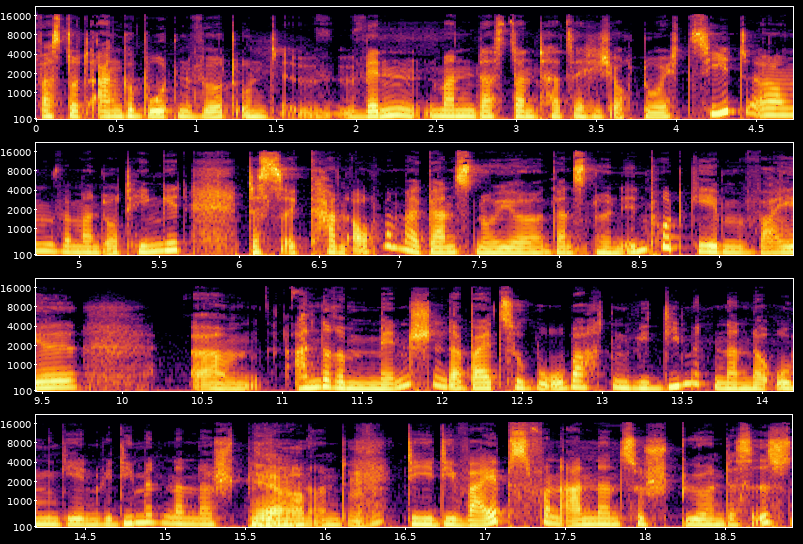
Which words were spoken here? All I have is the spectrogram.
was dort angeboten wird. Und wenn man das dann tatsächlich auch durchzieht, ähm, wenn man dorthin geht, das kann auch nochmal ganz neue, ganz neuen Input geben, weil ähm, andere Menschen dabei zu beobachten, wie die miteinander umgehen, wie die miteinander spielen ja. und mhm. die, die Vibes von anderen zu spüren, das ist,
